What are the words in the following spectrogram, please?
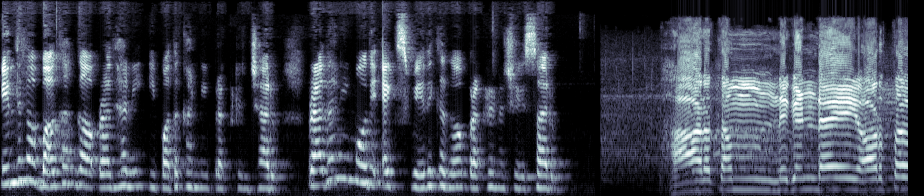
ఇందులో భాగంగా ప్రధాని ఈ పథకాన్ని ప్రకటించారు. ప్రధాని మోదీ ఎక్స్ వేదికగా ప్రకటన చేశారు. హారతం నిగండై ఆర్తో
